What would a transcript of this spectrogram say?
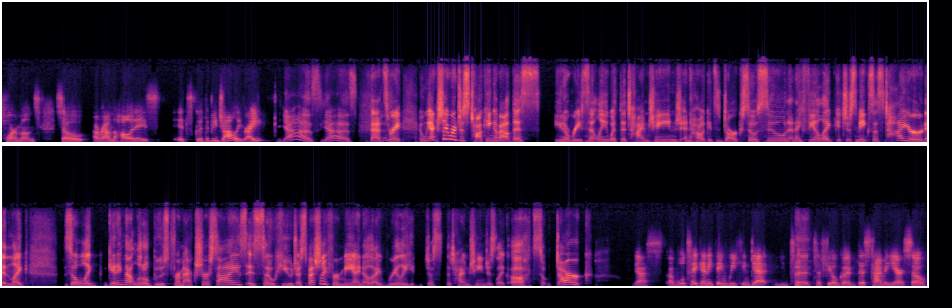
hormones. So around the holidays, it's good to be jolly, right? Yes, yes. That's right. And we actually were just talking about this you know, recently with the time change and how it gets dark so soon. And I feel like it just makes us tired and like, so like getting that little boost from exercise is so huge, especially for me. I know I really just the time change is like, oh, it's so dark. Yes, uh, we'll take anything we can get to to feel good this time of year. So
